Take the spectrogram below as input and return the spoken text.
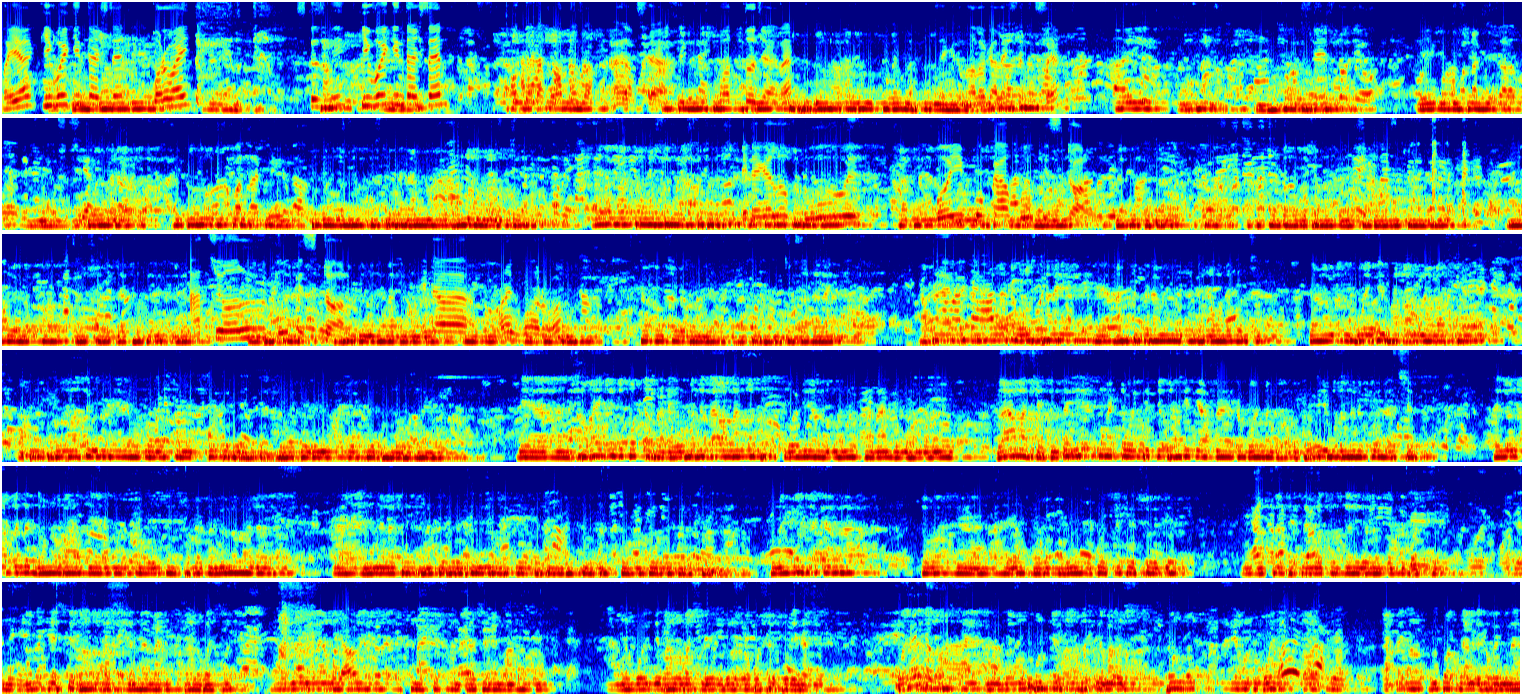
ভাইয়া, কি বই কিনতে আসছেন? বড় ভাই? কি বই কিনতে আসছেন? আচ্ছা পদ্মজা না ভালো কালেকশন আছে। এটা গেল বই বই পোকা বুক স্টল। আচল বুক স্টল। এটা অনেক বড়। একটা অনুষ্ঠানে কারণ বইতে ধন্যবাদ সবাই কিন্তু করতে পারে উপজেলায় অন্যান্য অন্যান্য থানা এবং অন্যান্য গ্রাম আছে, কিন্তু এরকম একটা ঐতিহ্যবাহী যে আপনার একটা বই মেলা পঁচিশ বছর ধরে করে আসছেন সেই জন্য আপনাদের ধন্যবাদ যে এরকম একটা এই মেলাতে আনতে পেরেছেন সবাইকে করতে পেরেছেন সাথে আমরা উপস্থিতের সহিত দেশকে ভালোবাসি আমরা মাটিকে ভালোবাসি মেলার মাধ্যমে আমরা বইতে ভালোবাসি এগুলো অবশ্যই তো যেমন ফুলকে ফুল যেমন বই আপনি কোনো বিপদ জানলে হবেন না।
